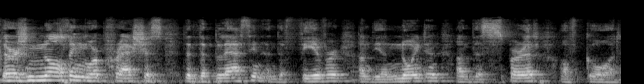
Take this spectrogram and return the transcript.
There's nothing more precious than the blessing and the favour and the anointing and the Spirit of God.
